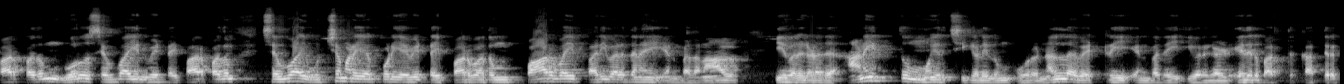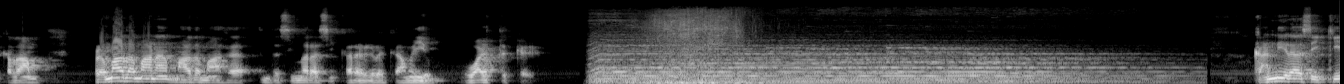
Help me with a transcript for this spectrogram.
பார்ப்பதும் குரு செவ்வாயின் வீட்டை பார்ப்பதும் செவ்வாய் உச்சமடையக்கூடிய வீட்டை பார்ப்பதும் பார்வை பரிவர்த்தனை என்பதனால் இவர்களது அனைத்து முயற்சிகளிலும் ஒரு நல்ல வெற்றி என்பதை இவர்கள் எதிர்பார்த்து காத்திருக்கலாம். பிரமாதமான மாதமாக இந்த சிம்மராசிக்காரர்களுக்கு அமையும். வாழ்த்துக்கள். கன்னிராசிக்கு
